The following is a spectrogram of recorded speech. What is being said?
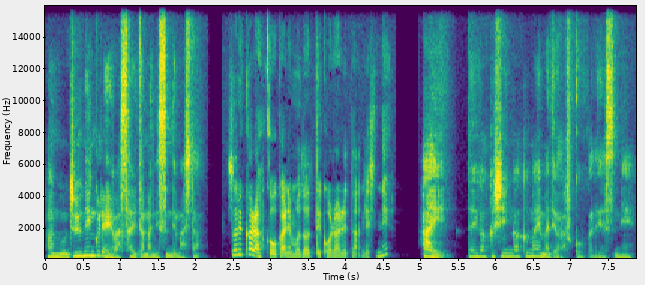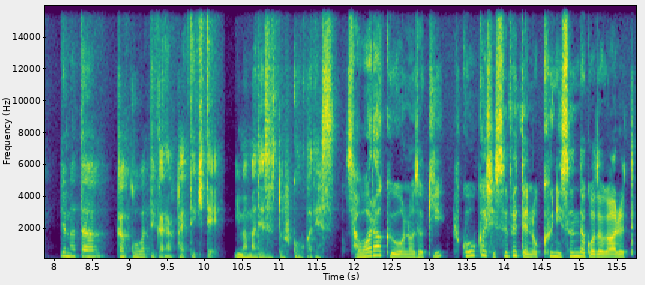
あの10年ぐらいは埼玉に住んでました。それから福岡に戻ってこられたんですね。はい。大学進学前までは福岡ですね。でまた学校終わってから帰ってきて今までずっと福岡です。早良区を除き福岡市すべての区に住んだことがあるって。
